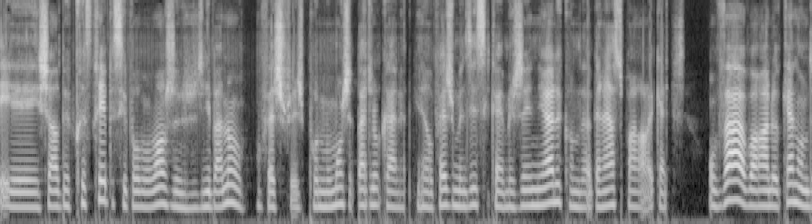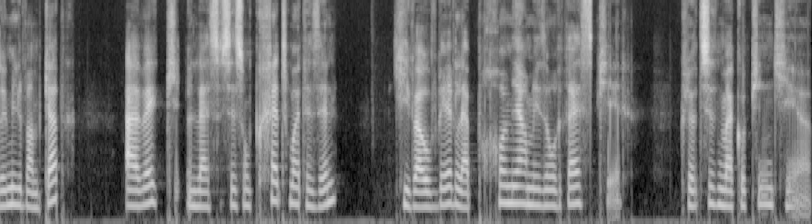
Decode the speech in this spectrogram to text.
Et je suis un peu frustrée parce que pour le moment, je, dis Bah non, en fait, pour le moment, j'ai pas de local. Et en fait, je me dis C'est quand même génial qu'on a bien sur un local on va avoir un local en 2024 avec l'association Prête-moi tes ailes, qui va ouvrir la première maison Respire. Clotilde, ma copine, qui est euh,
